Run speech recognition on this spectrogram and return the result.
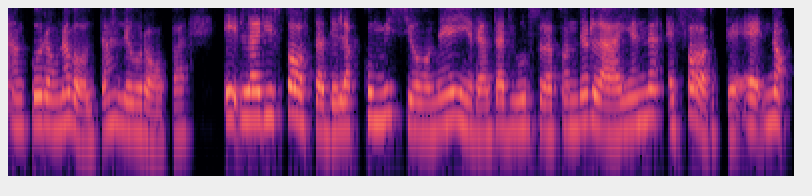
ancora una volta l'Europa. E la risposta della Commissione, in realtà di Ursula von der Leyen, è forte, è no,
